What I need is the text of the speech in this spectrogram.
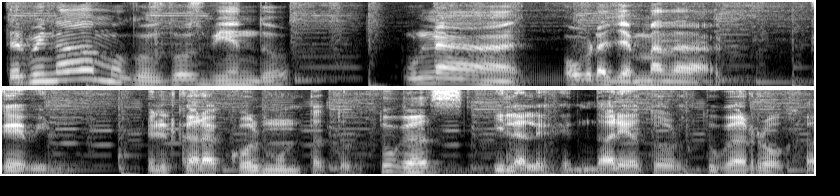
Terminábamos los dos viendo una obra llamada Kevin, el caracol monta tortugas y la legendaria tortuga roja.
